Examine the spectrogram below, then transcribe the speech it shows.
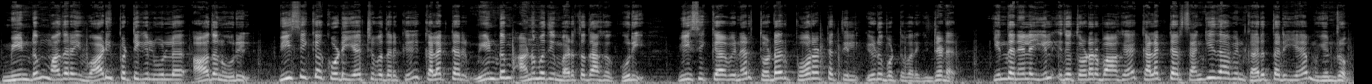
மீண்டும் மதுரை வாடிப்பட்டியில் உள்ள ஆதனூரில் விசிக கொடி ஏற்றுவதற்கு கலெக்டர் மீண்டும் அனுமதி மறுத்ததாக கூறி விசிகாவினர் தொடர் போராட்டத்தில் ஈடுபட்டு வருகின்றனர். இந்த நிலையில் இது தொடர்பாக கலெக்டர் சங்கீதாவின் கருத்தறிய முயன்றோம்.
